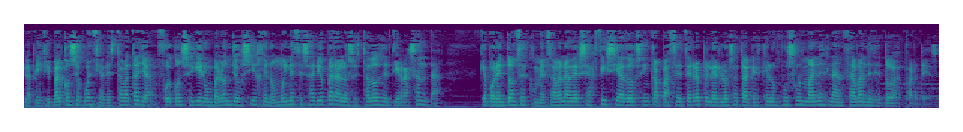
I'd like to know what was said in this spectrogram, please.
La principal consecuencia de esta batalla fue conseguir un balón de oxígeno muy necesario para los estados de Tierra Santa, que por entonces comenzaban a verse asfixiados e incapaces de repeler los ataques que los musulmanes lanzaban desde todas partes.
